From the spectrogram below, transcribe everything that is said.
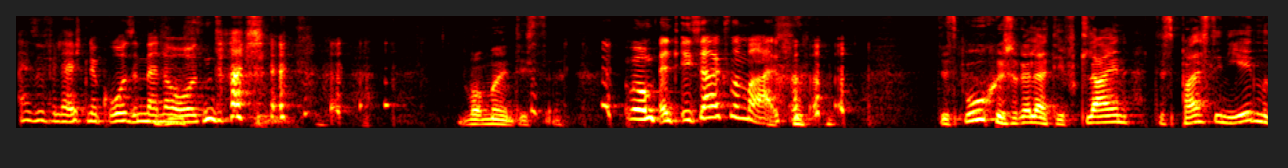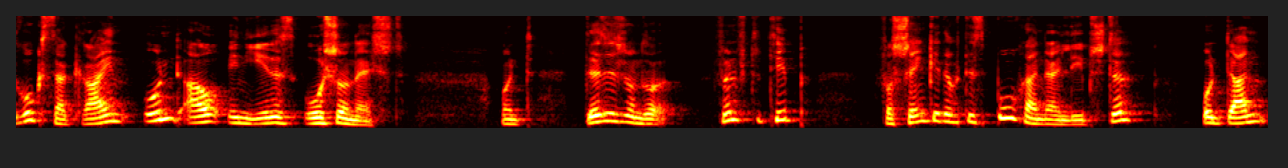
Also vielleicht eine große Männerhosentasche. Moment, ist, Moment, ich sag's nochmal. das Buch ist relativ klein, das passt in jeden Rucksack rein und auch in jedes Oschernest. Und das ist unser fünfter Tipp. Verschenke doch das Buch an dein Liebste und dann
